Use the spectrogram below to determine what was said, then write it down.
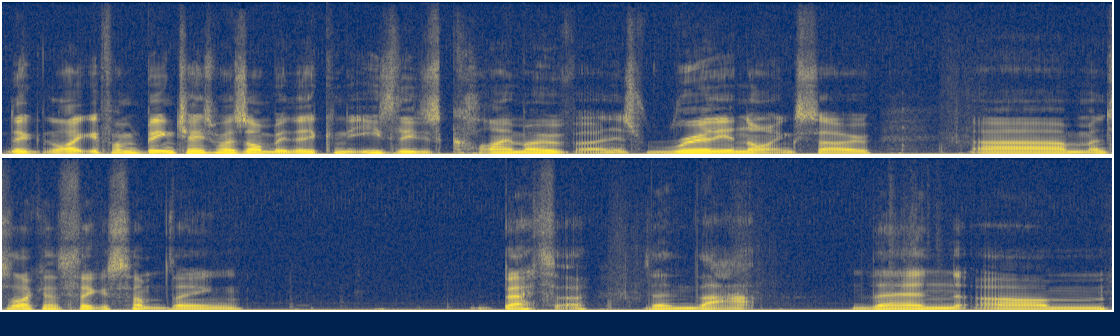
they, like if I'm being chased by a zombie, they can easily just climb over, and it's really annoying. So um, until I can think of something better than that, then um,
